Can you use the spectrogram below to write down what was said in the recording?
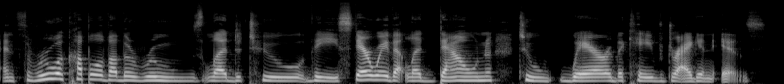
and through a couple of other rooms led to the stairway that led down to where the cave dragon is.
